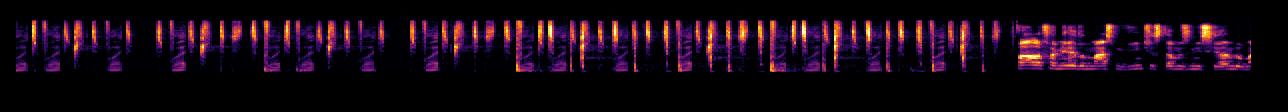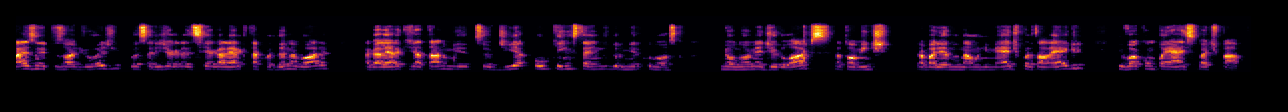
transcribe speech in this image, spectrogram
what what what what what what what what what what what what what what Fala família do Máximo 20, estamos iniciando mais um episódio hoje. Gostaria de agradecer a galera que está acordando agora, a galera que já está no meio do seu dia ou quem está indo dormir conosco. Meu nome é Diego Lopes, atualmente trabalhando na Unimed Porto Alegre e vou acompanhar esse bate-papo.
